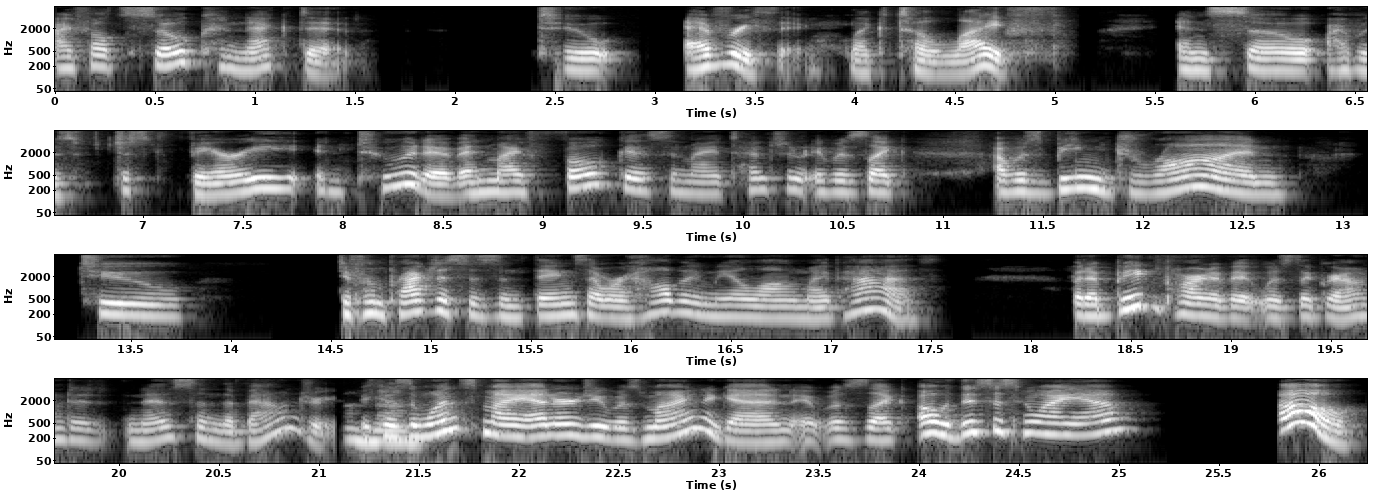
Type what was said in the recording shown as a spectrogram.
I felt so connected to everything, like to life. And so I was just very intuitive and my focus and my attention, it was like I was being drawn to different practices and things that were helping me along my path. But a big part of it was the groundedness and the boundary. Mm-hmm. Because once my energy was mine again, it was like, oh, this is who I am. Oh,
